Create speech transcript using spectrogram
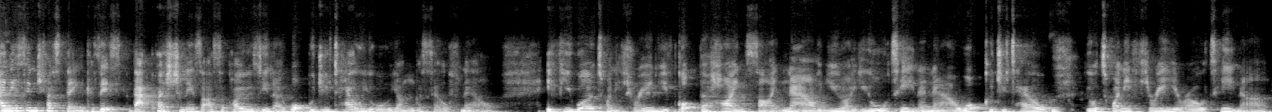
And it's interesting because it's that question is, I suppose, you know, what would you tell your younger self now? If you were 23 and you've got the hindsight now, you know, you're Tina now, what could you tell your 23 year old Tina?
